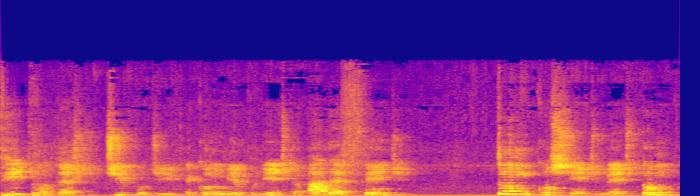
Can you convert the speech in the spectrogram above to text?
vítima deste tipo de economia política, a defende tão inconscientemente, tão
